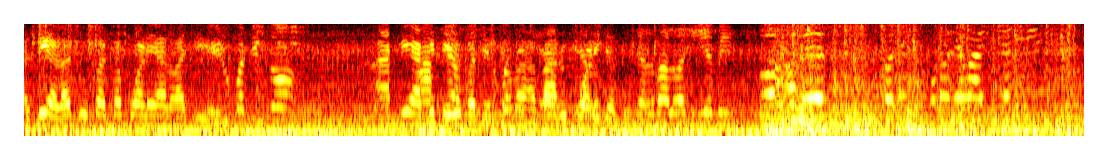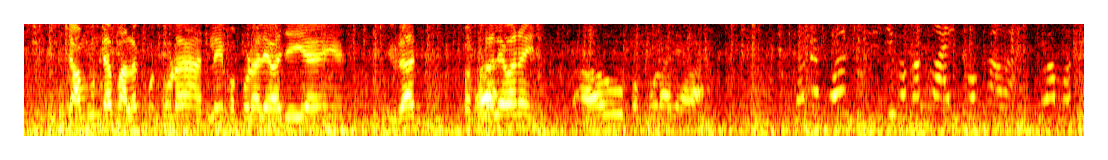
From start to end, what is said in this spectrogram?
અડધી અડધ દુકાનમાં પણ હાલવા જઈએ. તિરુપતિ તો આખી આખી તિરુપતિ મારું પડી જતું કેલબા લેવા જઈએ અમે. તો અમે દુકાને પકોડા લેવા આવી ગયા છીએ. ચામુંડા પાલક પકોડા એટલે પકોડા લેવા જઈએ અહીંયા. યુવરાજ પકોડા લેવાના હે? હવ પકોડા લેવા. તમે કોણ તો બીજી વખત તો આવીશ તો ખાવા. એવા મસ્ત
